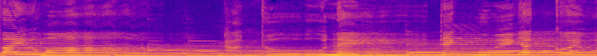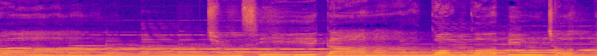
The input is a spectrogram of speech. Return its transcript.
废话。难道你的每一句话，全是假？讲过便作罢，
